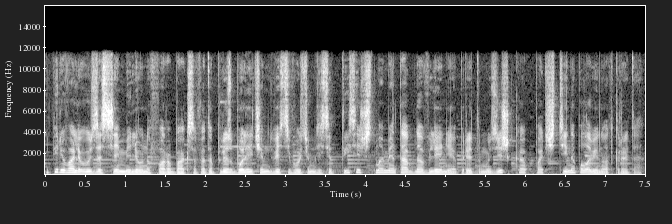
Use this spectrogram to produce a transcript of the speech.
И переваливаю за 7 миллионов варбаксов, это плюс более чем 280 тысяч с момента обновления, при этом узишка почти наполовину открыта.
